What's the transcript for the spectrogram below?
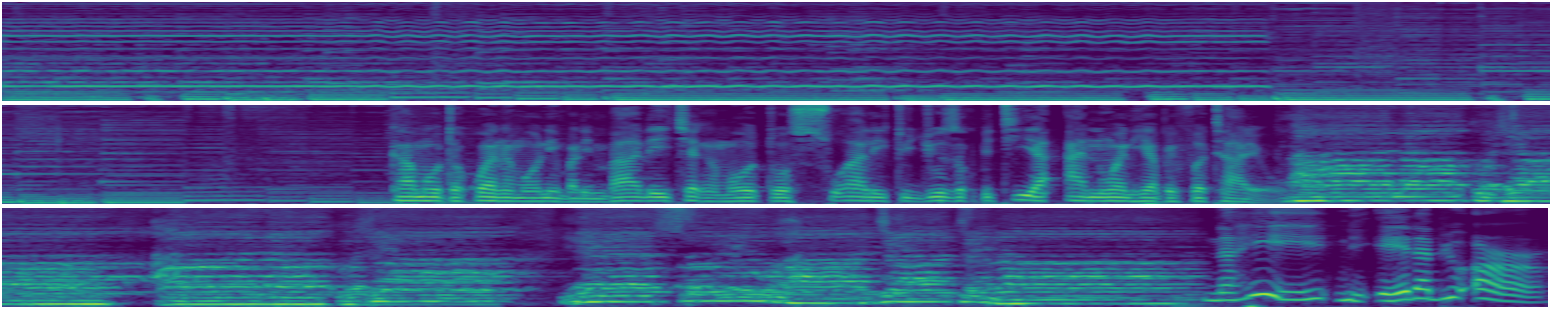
kama utakuwa na maoni mbalimbali changamoto swali tujuze kupitia anwani hapo ifuatayo. Na hii ni awr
